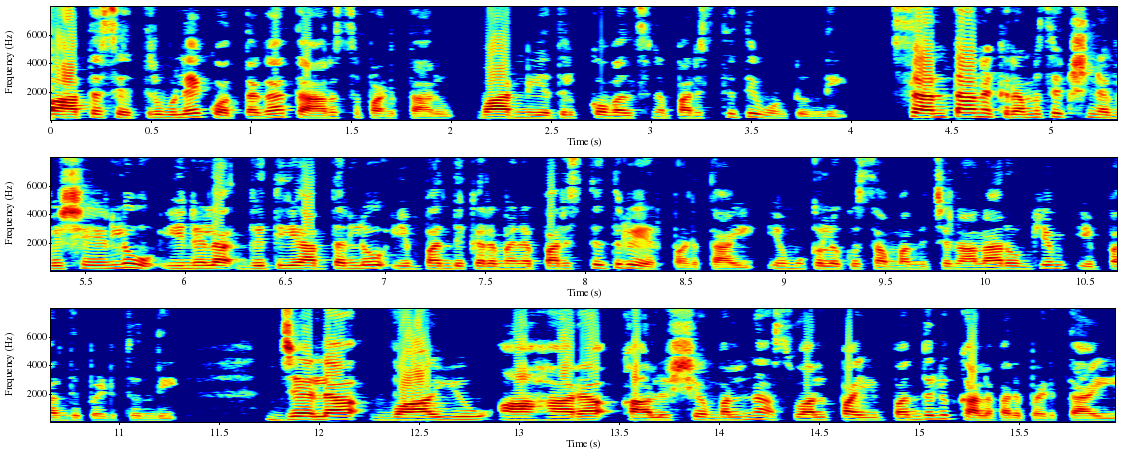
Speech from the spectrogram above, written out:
పాత శత్రువులే కొత్తగా తారసపడతారు. వారిని ఎదుర్కోవలసిన పరిస్థితి ఉంటుంది. సంతాన క్రమశిక్షణ విషయంలో ఈ నెల ద్వితీయార్థంలో ఇబ్బందికరమైన పరిస్థితులు ఏర్పడతాయి. ఎముకలకు సంబంధించిన అనారోగ్యం ఇబ్బంది పెడుతుంది. జల వాయు ఆహార కాలుష్యం వలన స్వల్ప ఇబ్బందులు కలవరపెడతాయి.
